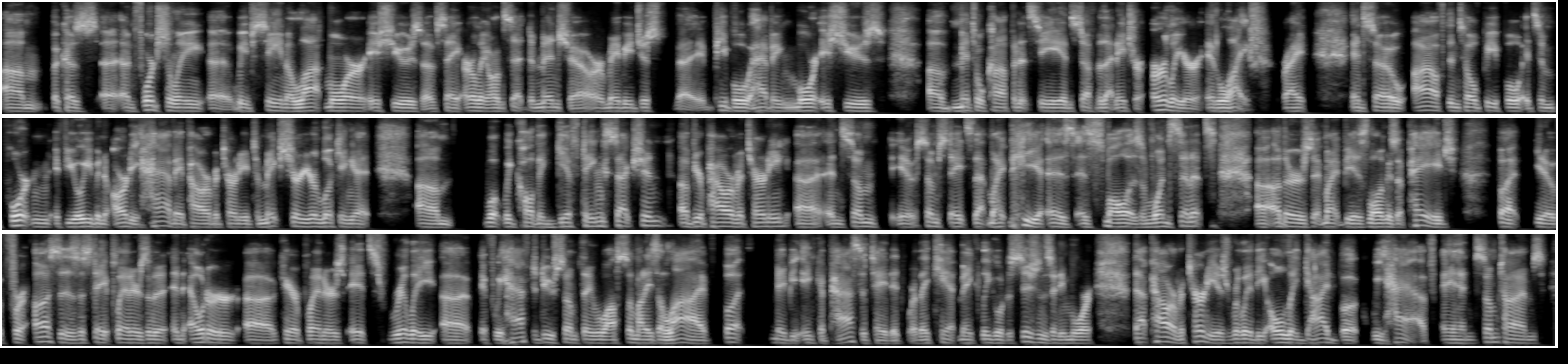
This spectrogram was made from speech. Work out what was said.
Um, because uh, unfortunately, uh, we've seen a lot more issues of, say, early onset dementia, or maybe just uh, people having more issues of mental competency and stuff of that nature earlier in life, right? And so I often tell people it's important if you even already have a power of attorney to make sure you're looking at um, what we call the gifting section of your power of attorney. Uh, in some, you know, some states that might be as as small as one sentence. Uh, others it might be as long as a page. But you know, for us as estate planners and, and elder uh, care planners, it's really uh, if we have to do something while somebody's alive, but maybe incapacitated where they can't make legal decisions anymore that power of attorney is really the only guidebook we have and sometimes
